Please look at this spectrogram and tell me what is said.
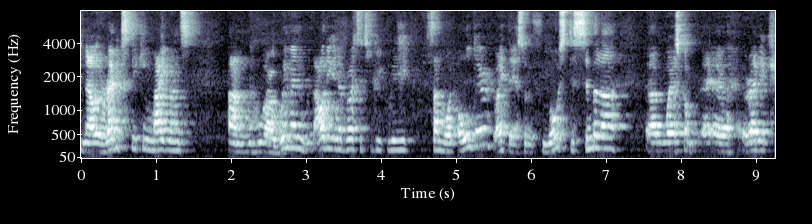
now Arabic-speaking migrants um, who are women without a university degree, somewhat older, right? They are sort of most dissimilar, uh, whereas uh, Arabic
